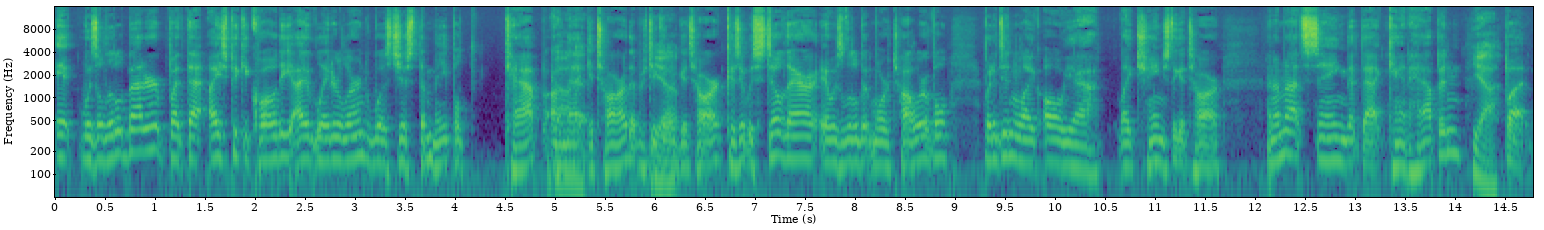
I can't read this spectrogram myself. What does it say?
it was a little better, but that ice picky quality I later learned was just the maple cap on Got that it. guitar, that particular Yeah. guitar, because it was still there. It was a little bit more tolerable, but it didn't like, oh yeah, like change the guitar. And I'm not saying that that can't happen. Yeah. But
